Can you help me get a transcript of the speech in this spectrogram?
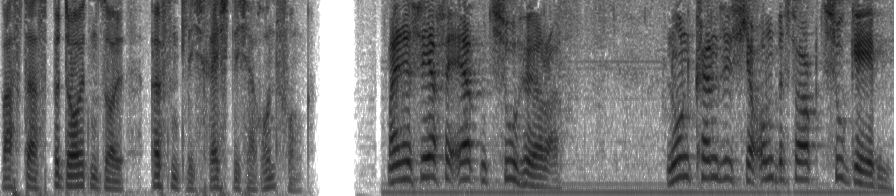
was das bedeuten soll, öffentlich-rechtlicher Rundfunk. Meine sehr verehrten Zuhörer, nun können Sie es ja unbesorgt zugeben,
